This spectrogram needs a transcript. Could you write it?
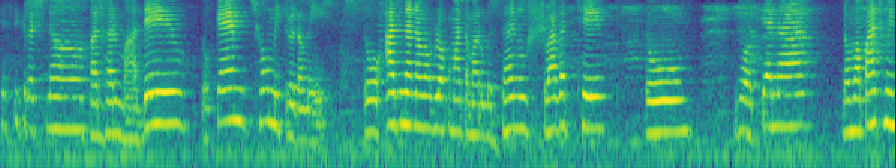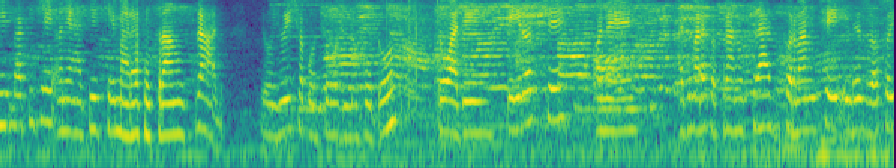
જય શ્રી કૃષ્ણ, હર હર મહાદેવ. તો કેમ છો મિત્રો તમે? તો આજના નવા બ્લોગમાં તમારું બધાનું સ્વાગત છે. તો જો અત્યારના નવમાં પાંચ મિનિટ બાકી છે અને આજે છે મારા સસરાનું શ્રાદ્ધ. જો જોઈ શકો છો એમનો ફોટો. તો આજે તેરસ છે અને આજે મારા સસરાનું શ્રાદ્ધ કરવાનું છે. એટલે રસોઈ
